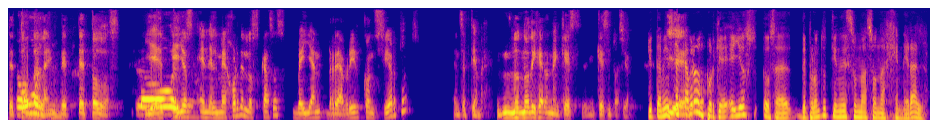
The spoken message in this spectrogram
de Lo toda la, de, de todos. Lo Y e- ellos, en el mejor de los casos, veían reabrir conciertos en septiembre. No, no dijeron en qué, en qué situación. Que también Y está el- cabrón, porque ellos, o sea, de pronto tienes una zona general.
